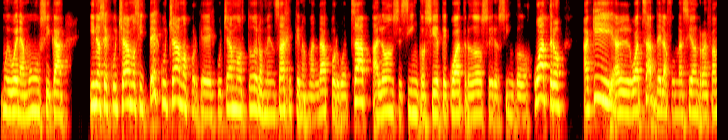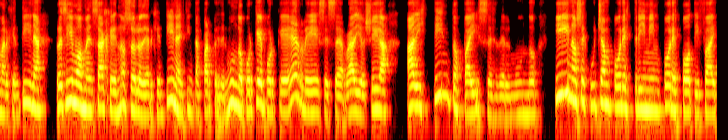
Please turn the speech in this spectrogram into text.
muy buena música y nos escuchamos y te escuchamos porque escuchamos todos los mensajes que nos mandás por WhatsApp al 11 57420524. Aquí al WhatsApp de la Fundación Rafama Argentina recibimos mensajes no solo de Argentina, distintas partes del mundo. ¿Por qué? Porque RSC Radio llega a distintos países del mundo y nos escuchan por streaming, por Spotify,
